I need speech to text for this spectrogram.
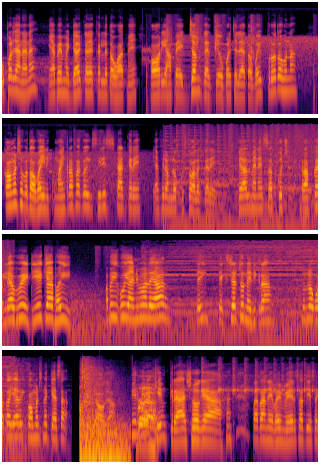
ऊपर जाना है ना? यहाँ पे मैं डर्ट कलेक्ट कर लेता हूँ हाथ में, और यहाँ पे जंप करके ऊपर चले जाता हूँ। भाई प्रो तो हूँ ना? कॉमेंट्स में बताओ भाई माइनक्राफ्ट का कोई सीरीज़ स्टार्ट करे, या फिर हम लोग कुछ तो अलग करें? फ़िलहाल मैंने सब कुछ क्राफ्ट कर लिया। वेट ये क्या है भाई? ये कोई एनिमल है यार। लेकिन टेक्सचर तो नहीं दिख रहा। तुम लोग बताओ यार कमेंट्स में कैसा क्या हो गया? फिर मेरा गेम क्रैश हो गया। पता नहीं भाई मेरे साथ ये सब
